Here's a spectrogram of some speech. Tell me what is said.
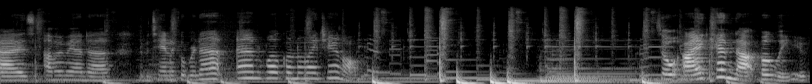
guys? I'm Amanda, the Botanical Brunette, and welcome to my channel. So I cannot believe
